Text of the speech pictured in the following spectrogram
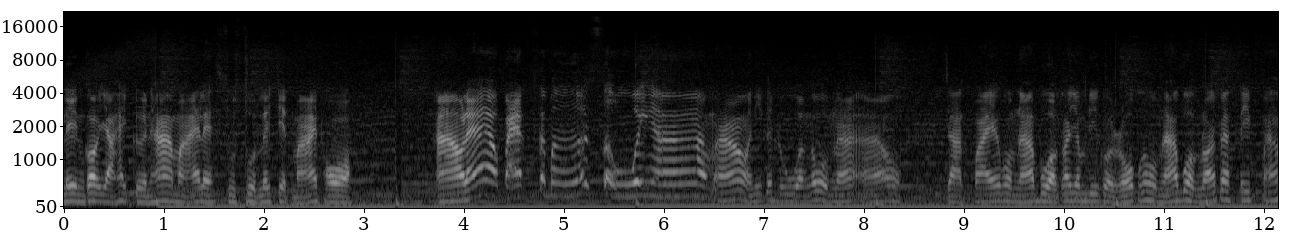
เล่นก็อย่าให้เกิน5ไม้เลยสุดๆเลย7ไม้พอ เอาแล้วแปดเสมอสวยงามเอาอันนี้ก็ดวงครับผมนะเอาจัดไปครับผมนะบวกก็ยังดีกว่าลบครับผมนะบวกร้อยแปดสิบเอา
